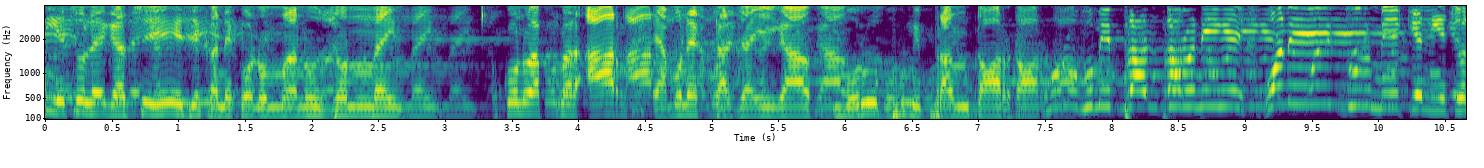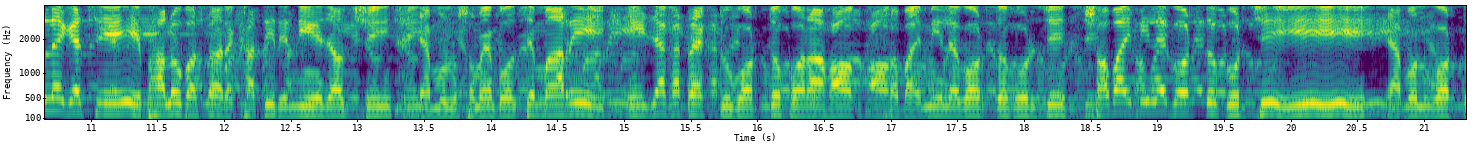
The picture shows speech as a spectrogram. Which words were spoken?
নিয়ে চলে গেছে, যেখানে কোনো মানুষজন নাই। কোনো আপনার আর এমন একটা জায়গা, মরুভূমি প্রান্তর। মরুভূমি প্রান্তর নিয়ে অনেক দূর মেয়েকে নিয়ে চলে গেছে, ভালোবাসার খাতিরে নিয়ে যাচ্ছে। এমন সময় বলছে মারে এই জায়গাটা একটু গর্ত করা হোক। সবাই মিলে গর্ত করছে, সবাই মিলে গর্ত করছে। এমন গর্ত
